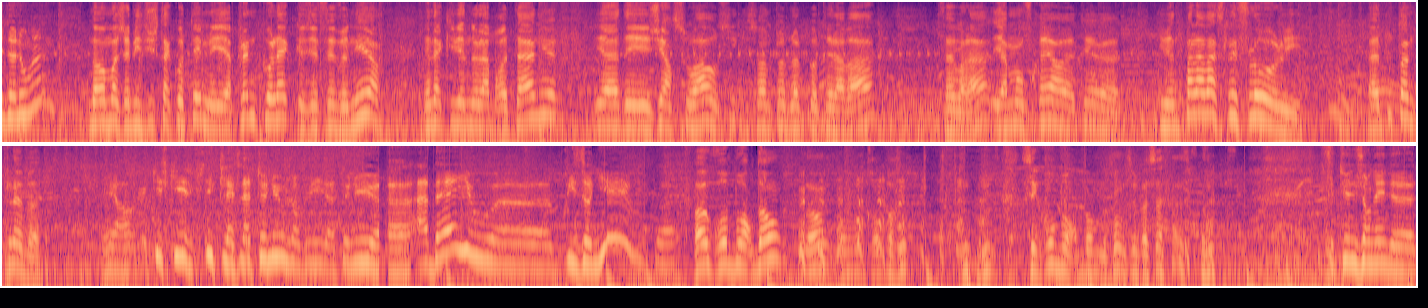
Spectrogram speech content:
venez de loin Non, moi j'habite juste à côté, mais il y a plein de collègues que j'ai fait venir. Il y en a qui viennent de la Bretagne, il y a des Gersois aussi qui sont un peu de l'autre côté là-bas. Enfin voilà, il y a mon frère euh, tiens, euh, qui vient de Palavas-les-Flots, lui. Euh, tout un club. Et alors, Qu'est-ce qui explique la, la tenue aujourd'hui? La tenue euh, abeille ou prisonnier ou quoi? Oh, gros bourdon Non, gros. C'est gros bourdon, non, c'est pas ça. C'est une journée de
